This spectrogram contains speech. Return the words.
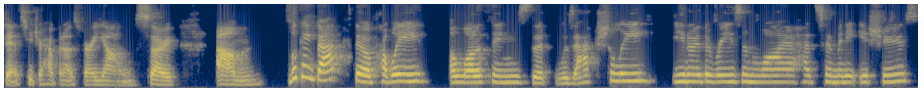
dance teacher had when I was very young. So, um, looking back, there were probably a lot of things that was actually, you know, the reason why I had so many issues.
